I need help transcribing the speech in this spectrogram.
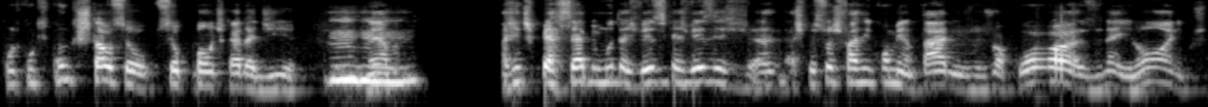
conquistar o seu, seu pão de cada dia. Uhum. Né? A gente percebe muitas vezes que às vezes as pessoas fazem comentários jocosos, né, irônicos,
